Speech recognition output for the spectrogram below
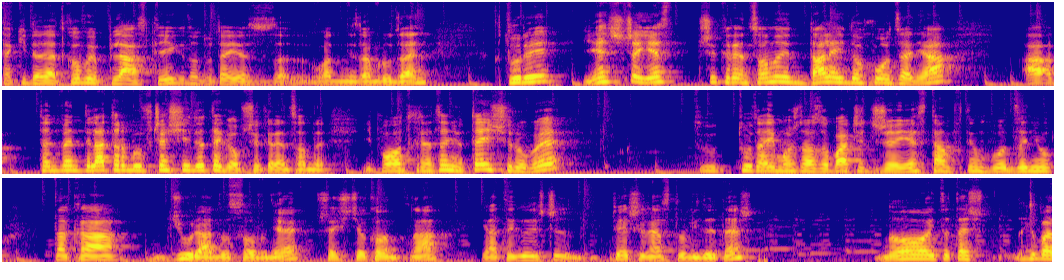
taki dodatkowy plastik, no tutaj jest ładnie zabrudzeń, który jeszcze jest przykręcony dalej do chłodzenia, a ten wentylator był wcześniej do tego przykręcony. I po odkręceniu tej śruby, tu, tutaj można zobaczyć, że jest tam w tym chłodzeniu taka dziura dosłownie, sześciokątna. Ja tego jeszcze pierwszy raz to widzę też. No i to też chyba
